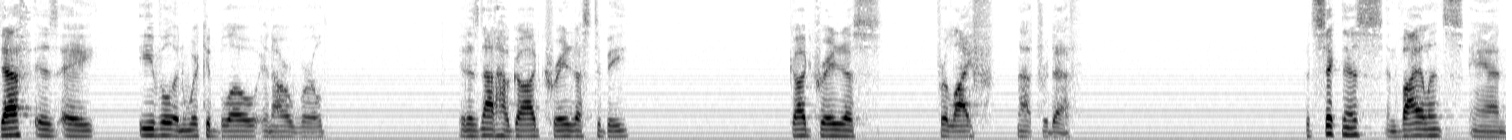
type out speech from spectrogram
Death is a evil and wicked blow in our world. It is not how God created us to be. God created us for life, not for death. But sickness and violence and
